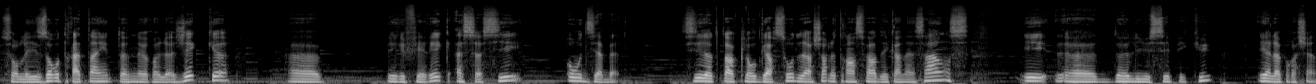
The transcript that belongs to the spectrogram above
sur les autres atteintes neurologiques euh, périphériques associées diabète. Ici le Dr Claude Garceau de la Chaire de transfert des connaissances et euh, de l'UCPQ. Et à la prochaine.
